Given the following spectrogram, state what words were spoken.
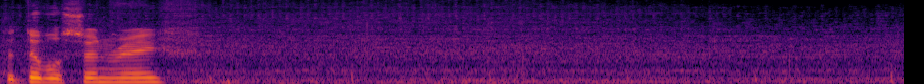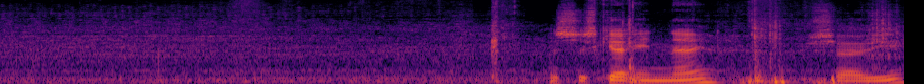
the double sunroof, let's just get in now, show you.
